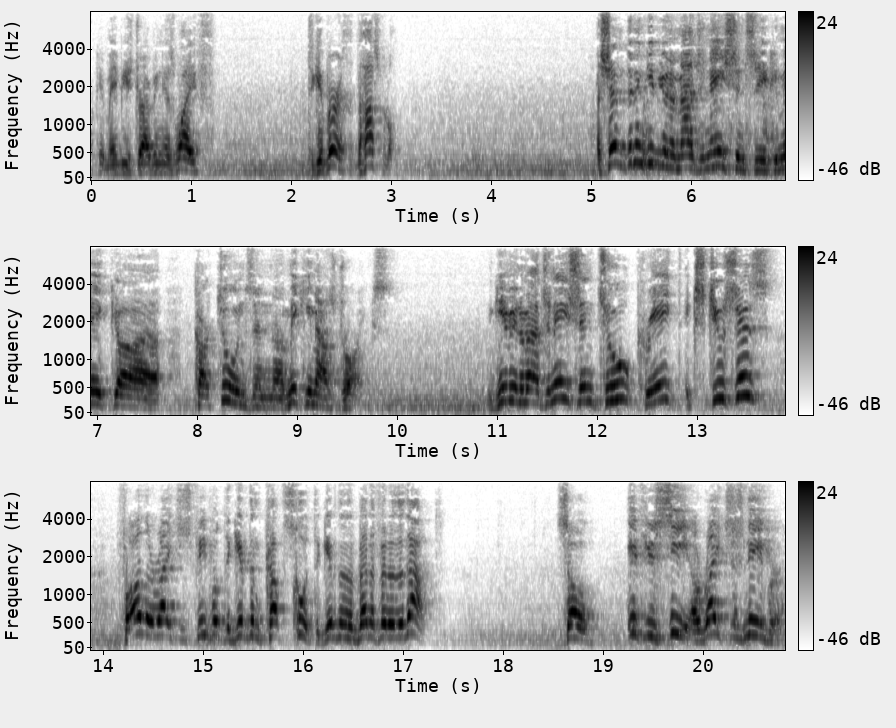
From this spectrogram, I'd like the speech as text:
Okay, maybe he's driving his wife to give birth at the hospital. Hashem didn't give you an imagination so you can make uh, cartoons and uh, Mickey Mouse drawings. He gave you an imagination to create excuses for other righteous people to give them kaf zchut, to give them the benefit of the doubt. So, if you see a righteous neighbor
